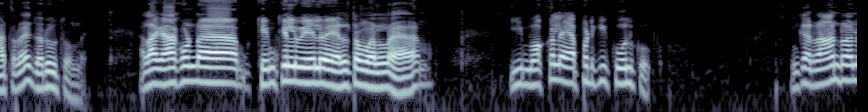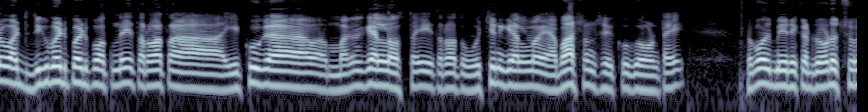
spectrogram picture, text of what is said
మాత్రమే జరుగుతుంది. అలా కాకుండా కెమికల్ వేలో వెళ్ళటం వల్ల ఈ మొక్కలు ఎప్పటికీ కోలుకోవు. ఇంకా రాను రాను వాటి దిగుబడి పడిపోతుంది. తర్వాత ఎక్కువగా మగ గెలలు వస్తాయి. తర్వాత వచ్చిన గెలలో ఎబార్షన్స్ ఎక్కువగా ఉంటాయి. సపోజ్ మీరు ఇక్కడ చూడొచ్చు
